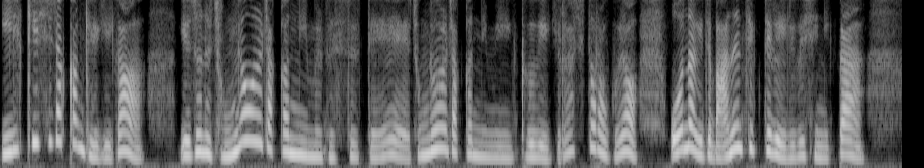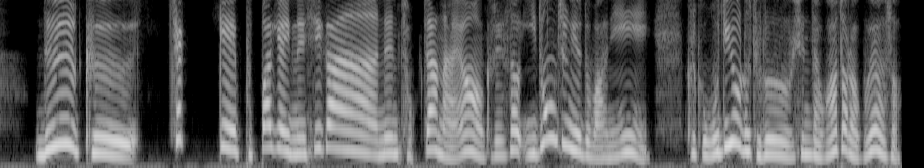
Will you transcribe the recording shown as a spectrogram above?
읽기 시작한 계기가 예전에 정여울 작가님을 뵀을 때 정여울 작가님이 그 얘기를 하시더라고요. 워낙 이제 많은 책들을 읽으시니까 늘그 책에 붙박여 있는 시간은 적잖아요. 그래서 이동 중에도 많이 그렇게 오디오로 들으신다고 하더라고요. 그래서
